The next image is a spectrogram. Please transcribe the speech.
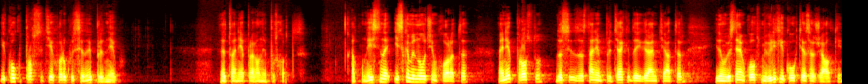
и колко просто са тия хора, които са нали пред него. Е, това не е правилният подход. Ако наистина искаме да научим хората, а не просто да се застанем при тях и да играем театър и да му обясняваме колко сме велики и колко те са жалки,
